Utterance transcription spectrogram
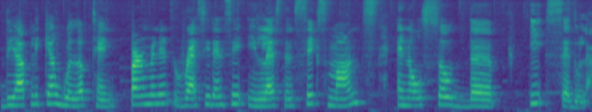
the applicant will obtain permanent residency in less than six months and also the e-cedula.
